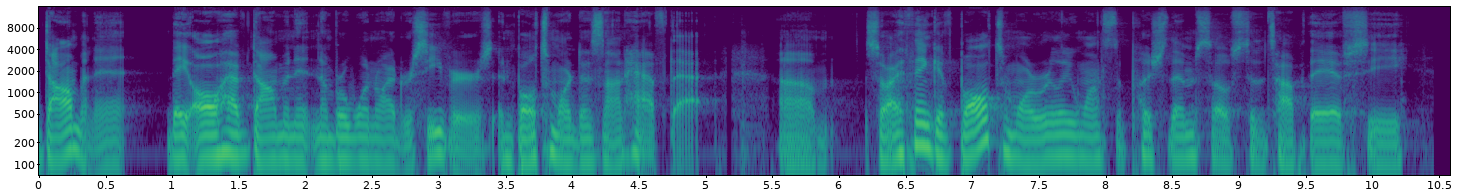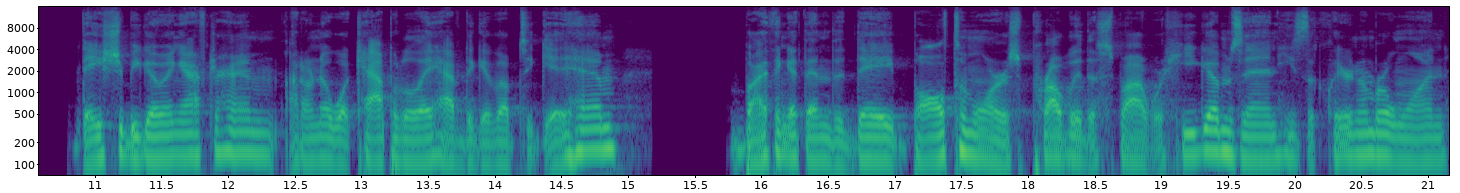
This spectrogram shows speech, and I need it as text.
dominant? They all have dominant number one wide receivers, and Baltimore does not have that. Um, so I think if Baltimore really wants to push themselves to the top of the AFC, they should be going after him. I don't know what capital they have to give up to get him. But I think at the end of the day, Baltimore is probably the spot where he comes in. He's the clear number one,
